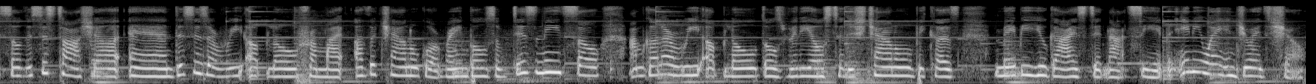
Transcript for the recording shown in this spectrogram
guys, so this is Tasha, and this is a re-upload from my other channel called Rainbows of Disney. So I'm gonna re-upload those videos to this channel because maybe you guys did not see it. But anyway, enjoy the show.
